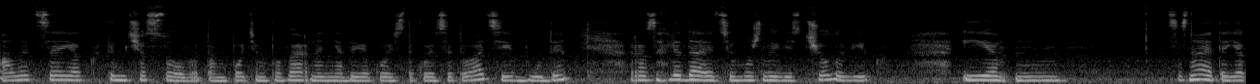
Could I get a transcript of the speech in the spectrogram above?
але це як тимчасово, там потім повернення до якоїсь такої ситуації буде. Розглядає цю можливість чоловік. І це знаєте, як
